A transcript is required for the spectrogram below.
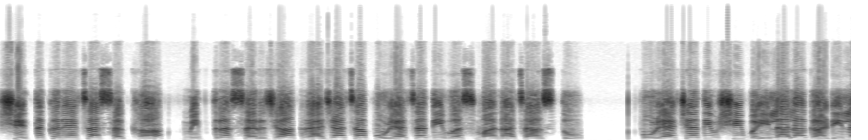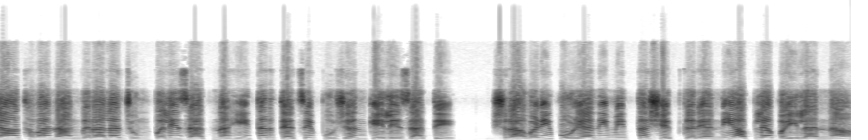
शेतकऱ्याचा सखा मित्र सर्जा राजाचा पोळ्याचा दिवस मानाचा असतो. पोळ्याच्या दिवशी बैलाला गाडीला अथवा नांगराला जुंपले जात नाही तर त्याचे पूजन केले जाते. श्रावणी पोळ्यानिमित्त शेतकऱ्यांनी आपल्या बैलांना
